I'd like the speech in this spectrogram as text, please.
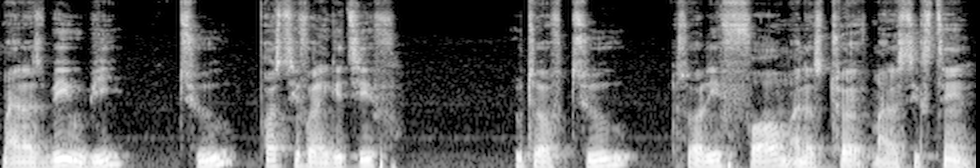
minus b will be 2 positive or negative root of 2 sorry 4 minus 12 minus 16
